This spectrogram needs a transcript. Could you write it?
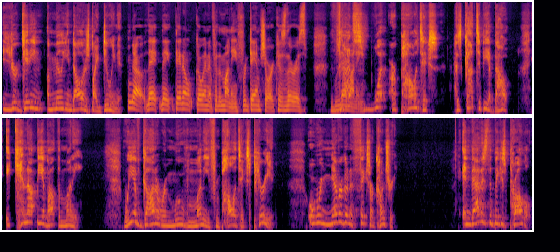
you're getting a million dollars by doing it. No, they, they, they don't go in it for the money, for damn sure, because there is no That's money. what our politics has got to be about. It cannot be about the money. We have got to remove money from politics, period, or we're never going to fix our country. And that is the biggest problem.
